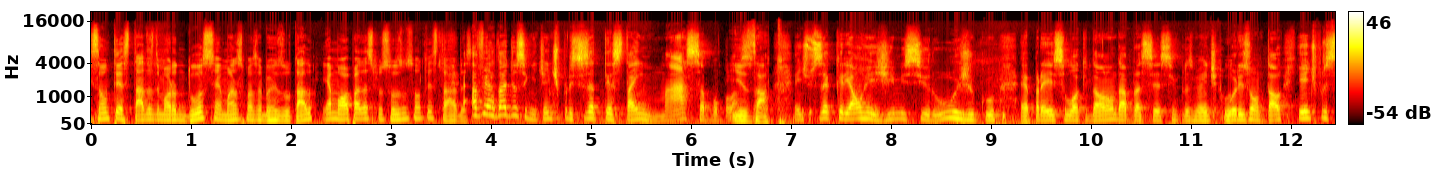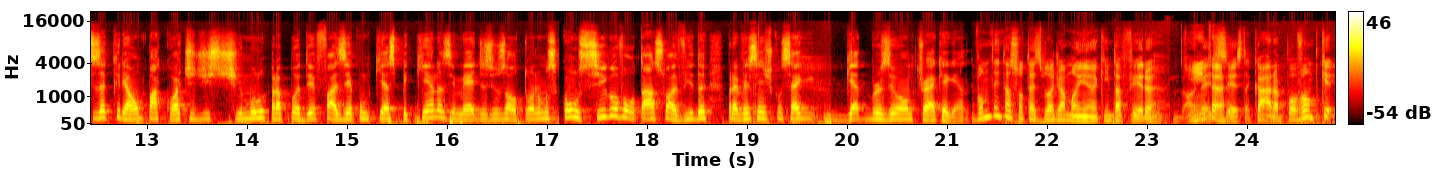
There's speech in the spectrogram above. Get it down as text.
que são testadas, demoram duas semanas pra saber o resultado, e a maior parte das pessoas não são testadas. A verdade é o seguinte, a gente precisa testar em massa a população. Exato. A gente precisa criar um regime cirúrgico é para esse lockdown, não dá para ser simplesmente horizontal. E a gente precisa criar um pacote de estímulo para poder fazer com que as pequenas e médias e os autônomos consigam voltar à sua vida para ver se a gente consegue get Brazil on track again. Vamos tentar soltar esse episódio amanhã, quinta-feira, ao invés Quinta? de sexta. Cara, pô, vamos, porque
